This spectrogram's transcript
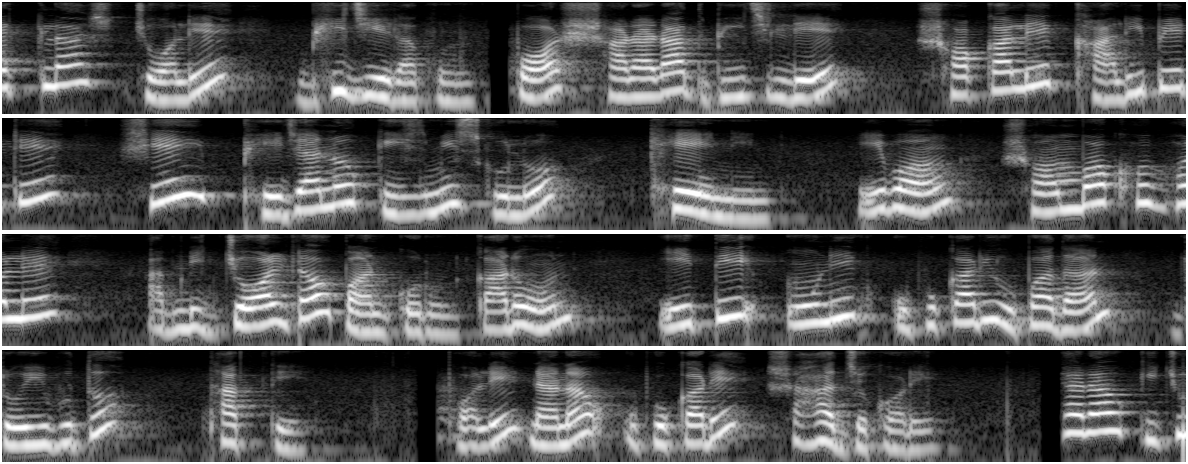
এক গ্লাস জলে ভিজিয়ে রাখুন। পর সারা রাত ভিজলে সকালে খালি পেটে সেই ভেজানো কিশমিশগুলো খেয়ে নিন এবং সম্ভব হলে আপনি জলটাও পান করুন, কারণ এতে অনেক উপকারী উপাদান দ্রবীভূত থাকতে ফলে নানা উপকারে সাহায্য করে। এছাড়াও কিছু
